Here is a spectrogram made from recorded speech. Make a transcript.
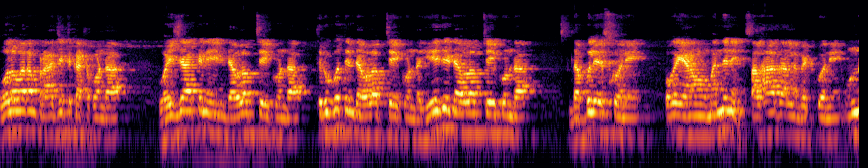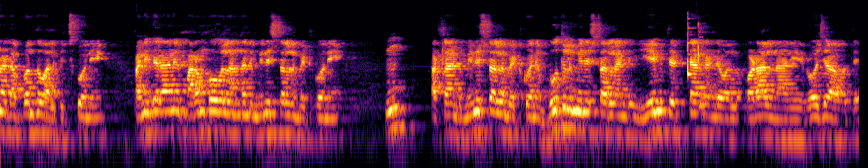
పోలవరం ప్రాజెక్టు కట్టకుండా వైజాగ్ని డెవలప్ చేయకుండా తిరుపతిని డెవలప్ చేయకుండా ఏది డెవలప్ చేయకుండా డబ్బులు వేసుకొని ఒక ఎనభై మందిని సలహాదారులను పెట్టుకొని ఉన్న డబ్బంతా వాళ్ళకి ఇచ్చుకొని పనికిరాని పరంపోగులందరినీ మినిస్టర్లను పెట్టుకొని అట్లాంటి మినిస్టర్లను పెట్టుకొని బూతులు మినిస్టర్లు అండి ఏమి తిట్టారండి వాళ్ళు? కొడాలి నాని రోజా అవుతే.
